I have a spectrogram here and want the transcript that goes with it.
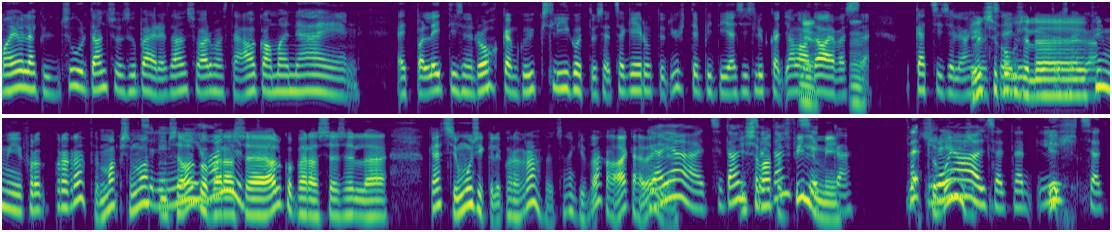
ma ei ole küll suur tantsusõber ja tantsuarmastaja, aga ma näen, et balletis on rohkem kui üks liigutus, et sa keerutad ühtepidi ja siis lükkad jala Jah, taevasse. Kätsis oli ja ainult üldse see kogu selle nagu. filmi koreograafia, ma hakkasin vaatama nii algupärase, algupärase selle Kätsi muusikali koreograafiat, see nägi väga äge ja, välja. ja et see Ja tants on tants filmi, ikka. reaalselt nad lihtsalt,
